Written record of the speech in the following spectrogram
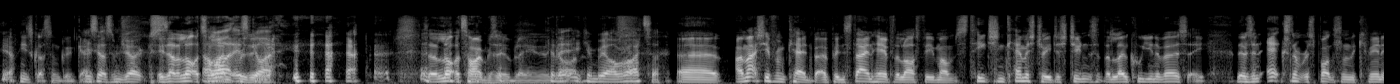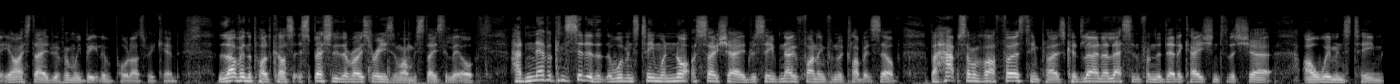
here. he's got some good games. He's got some jokes. He's had a lot of time, I like this guy. so a lot of time, presumably. In Can- he can be our writer. Uh, I'm actually from Kent, but I've been staying here for the last few months, teaching chemistry to students at the local university. There was an excellent response from the community I stayed with when we beat Liverpool last weekend. Loving the podcast, especially the Roast Reason one with Stacey Little. Had never considered that the women's team were not associated, received no funding from the club itself. Perhaps some of our first team players could learn a lesson from the dedication to the shirt our women's team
